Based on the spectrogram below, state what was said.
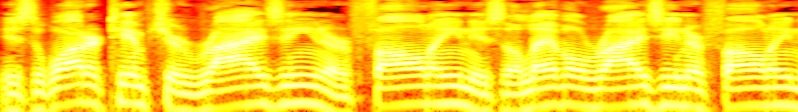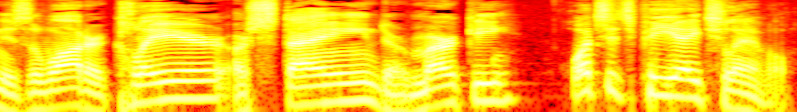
Is the water temperature rising or falling? Is the level rising or falling? Is the water clear or stained or murky? What's its pH level?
